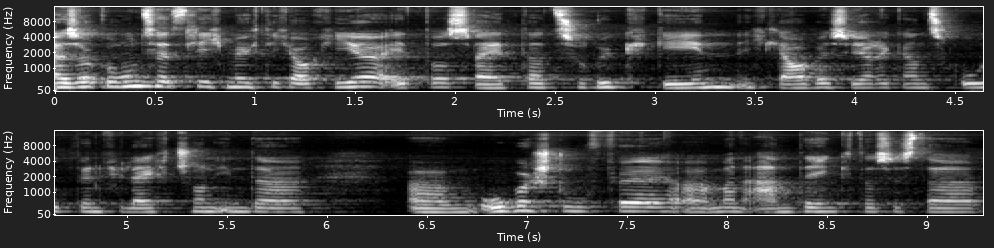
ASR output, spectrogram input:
Also grundsätzlich möchte ich auch hier etwas weiter zurückgehen. Ich glaube, es wäre ganz gut, wenn vielleicht schon in der ähm, Oberstufe äh, man andenkt, dass es da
